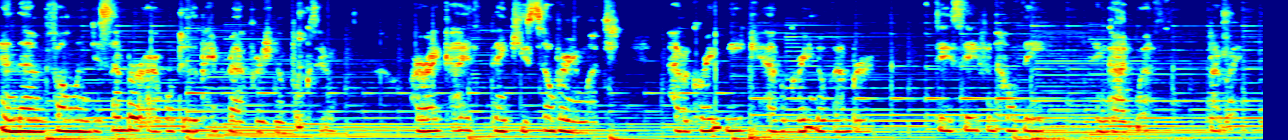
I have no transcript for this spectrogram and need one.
And then following December, I will do the paperback version of book two. Alright, guys, thank you so very much. Have a great week. Have a great November. Stay safe and healthy, and God bless. Bye bye.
